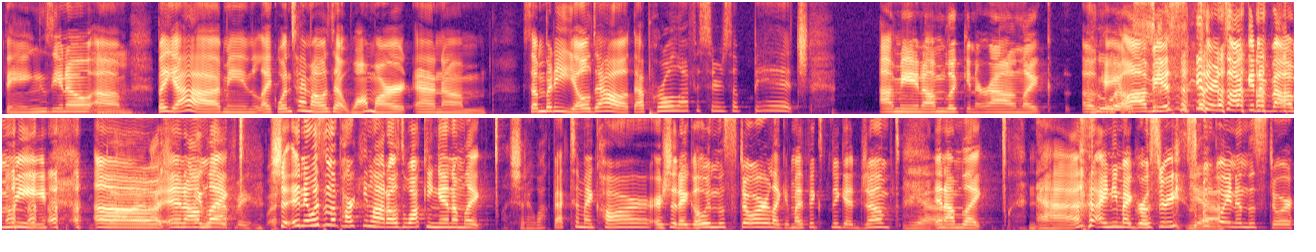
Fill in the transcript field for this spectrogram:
things, you know? Um but yeah, I mean, like one time I was at Walmart and um somebody yelled out, "That parole officer's a bitch." I mean, I'm looking around like okay, obviously they're talking about me. Um, I and I'm like, laughing, sh- and it was in the parking lot. I was walking in. I'm like, should I walk back to my car or should I go in the store? Like, am I fixing to get jumped? Yeah. And I'm like, nah, I need my groceries. Yeah. I'm going in the store.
